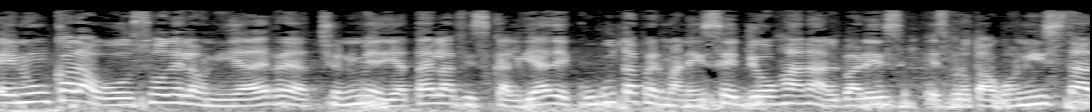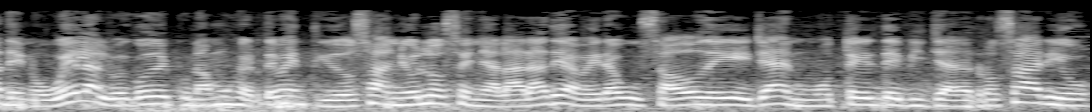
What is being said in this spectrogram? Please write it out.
En un calabozo de la unidad de redacción inmediata de la Fiscalía de Cúcuta permanece Johan Álvarez, es protagonista de novela luego de que una mujer de 22 años lo señalara de haber abusado de ella en un motel de Villa de Rosario.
